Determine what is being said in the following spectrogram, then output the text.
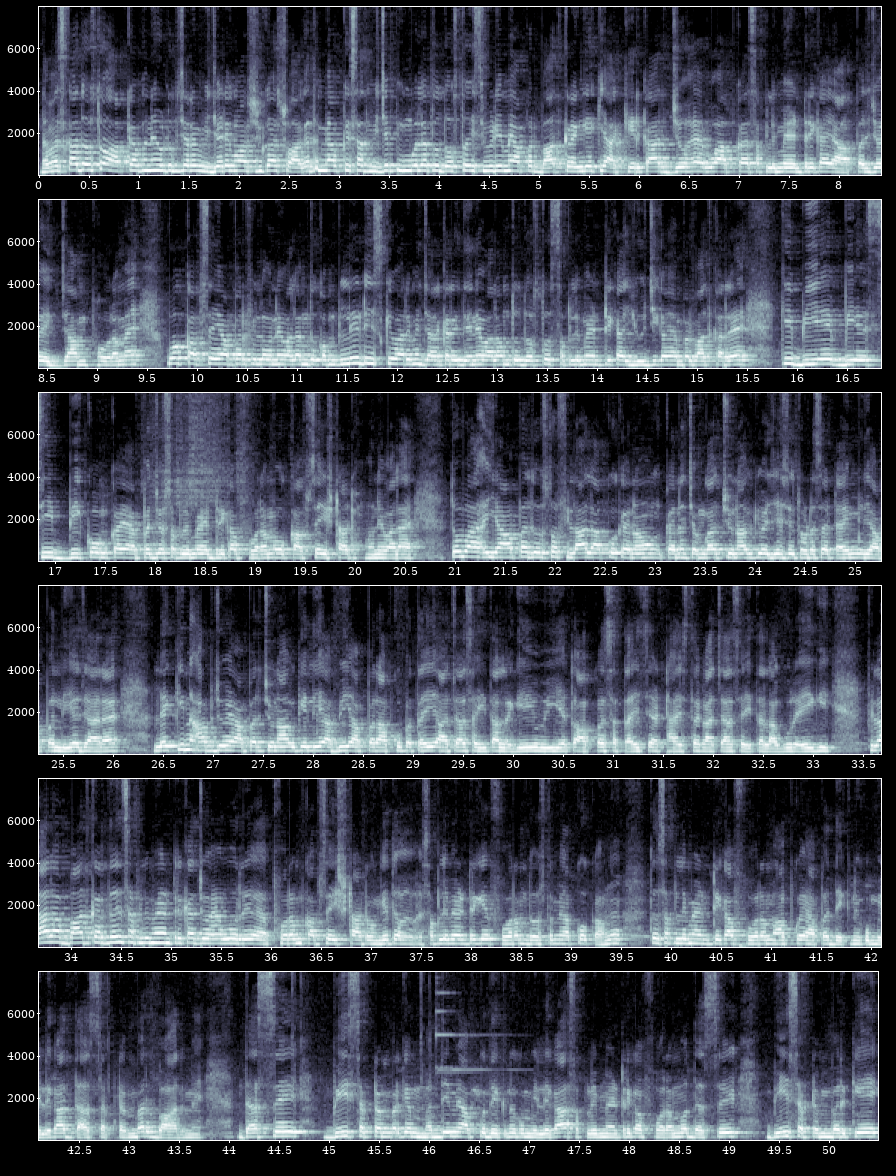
नमस्कार दोस्तों, आपका अपने YouTube चैनल विजय टेक में आप सभी का स्वागत है। मैं आपके साथ विजय पिंगोला। तो दोस्तों, इस वीडियो में यहाँ पर बात करेंगे कि आखिरकार जो है वो आपका सप्लीमेंट्री का यहाँ पर जो एग्ज़ाम फॉर्म है, वो कब से यहाँ पर फिल होने वाला है? तो कंप्लीट इसके बारे में जानकारी देने वाला हूँ। तो दोस्तों सप्लीमेंट्री का यूजी का यहाँ पर बात कर रहे हैं कि B A B S C B com का यहाँ पर जो सप्लीमेंट्री का फॉर्म है, वो कब से स्टार्ट होने वाला है? तो यहाँ पर दोस्तों, फ़िलहाल आपको कहना कहना चाहूँगा, चुनाव की वजह से थोड़ा सा टाइम यहाँ पर लिया जा रहा है। लेकिन अब जो यहाँ पर चुनाव के लिए अभी यहाँ पर आपको पता ही, आचार संहिता लगी हुई है तो आपका सत्ताईस से अट्ठाईस तक आचार संहिता लागू रहेगी। फ़िलहाल आप बात करते हैं सप्लीमेंट्री का, जो है वो फॉर्म कब से स्टार्ट होंगे तो सप्लीमेंट्री के फॉर्म दोस्तों मैं आपको कहूँ तो सप्लीमेंट्री का फॉर्म आपको यहाँ पर देखने को मिलेगा दस सेप्टेम्बर बाद में। दस से बीस सेप्टेम्बर के मध्य में आपको देखने को मिलेगा सप्लीमेंट्री का फॉर्म और दस से बीस सेप्टेम्बर के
